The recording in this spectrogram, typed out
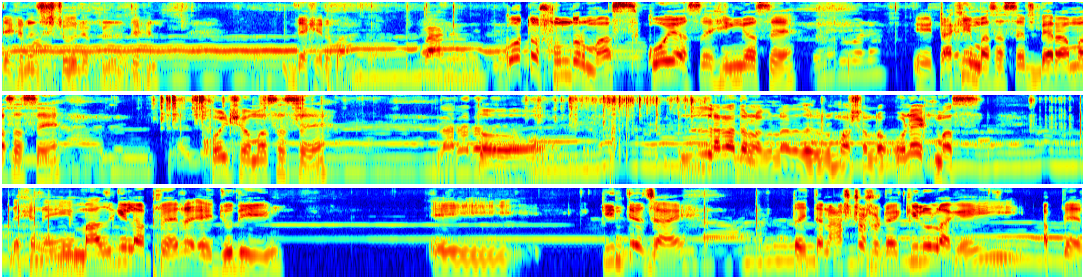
দেখেন চেষ্টা করে আপনারা দেখেন। দেখেন। কত সুন্দর মাছ। কই আছে? হিং আছে। এই টাকি মাছ আছে বেড়া মাছ আছে খৈলসা মাছ আছে। তো লারা দাও লাগো লারা দাও মাসাল্লাহ অনেক মাছ। দেখেন এই মাছগুলো আপনার এই যদি এই কিনতে যায় তো এটা আটশোশো টাকা কিলো লাগে এই আপনার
